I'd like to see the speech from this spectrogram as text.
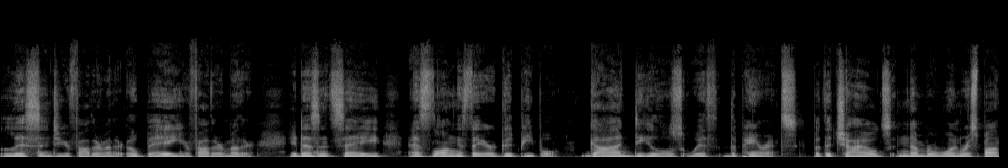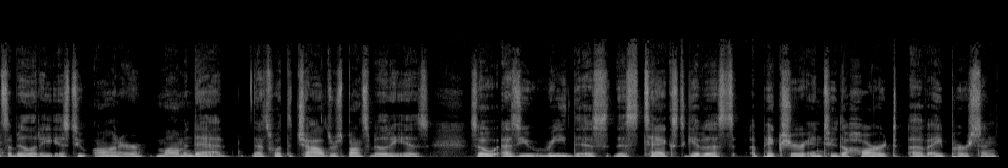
listen to your father and mother, obey your father and mother. It doesn't say as long as they are good people. God deals with the parents, but the child's number one responsibility is to honor mom and dad. That's what the child's responsibility is. So, as you read this, this text gives us a picture into the heart of a person.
